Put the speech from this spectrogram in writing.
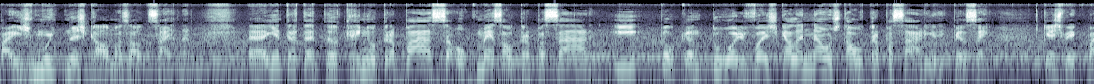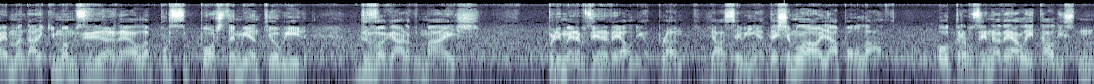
país muito nas calmas, outsider. Uh, entretanto, a carrinha ultrapassa, ou começa a ultrapassar, e pelo canto do olho vejo que ela não está a ultrapassar, e eu pensei, queres ver que vai mandar aqui uma buzina dela por supostamente eu ir devagar demais? Primeira buzina dela, e eu, pronto, já sabia. Deixa-me lá olhar para o lado. Outra buzina dela e tal, disse, hum,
